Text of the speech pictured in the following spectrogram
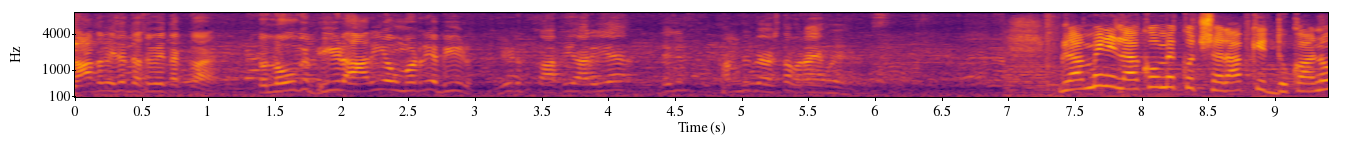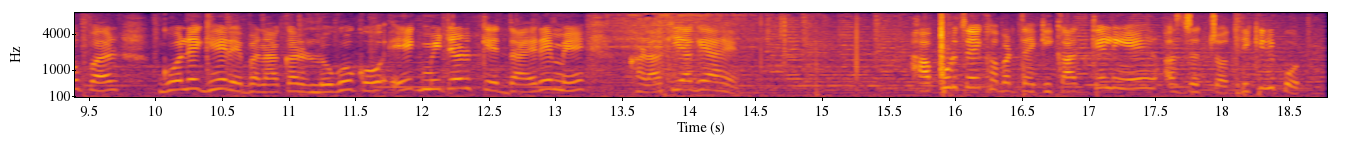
सात बजे से दस बजे तक का है। तो लोगों की भीड़ आ रही है उमड़ रही है भीड़? भीड़ काफ़ी आ रही है लेकिन हम भी व्यवस्था बनाए हुए हैं। ग्रामीण इलाकों में कुछ शराब की दुकानों पर गोले घेरे बनाकर लोगों को एक मीटर के दायरे में खड़ा किया गया है। हापुड़ से खबर तहकीकात के लिए असजद चौधरी की रिपोर्ट।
